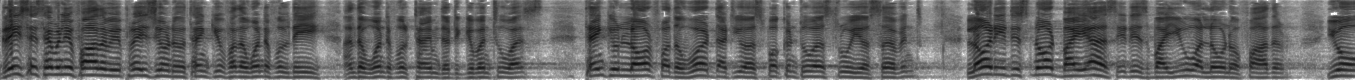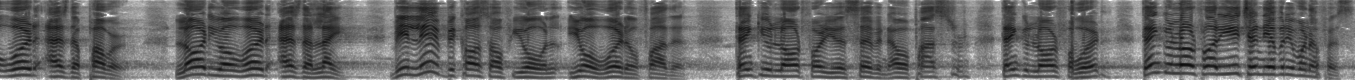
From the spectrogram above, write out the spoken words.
Gracious Heavenly Father, we praise you and we thank you for the wonderful day and the wonderful time that you given to us. Thank you, Lord, for the word that you have spoken to us through your servant. Lord, it is not by us, it is by you alone, O Father. Your word as the power. Lord, your word as the life. We live because of your, your word, O Father. Thank you, Lord, for your servant, our pastor. Thank you, Lord, for word. Thank you, Lord, for each and every one of us.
